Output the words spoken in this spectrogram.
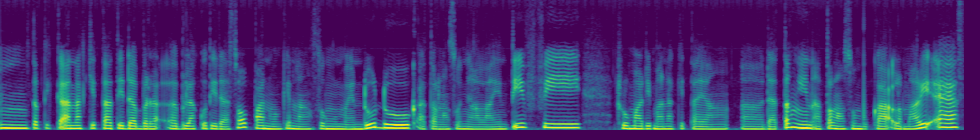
hmm, ketika anak kita tidak ber, e, berlaku tidak sopan, mungkin langsung main duduk atau langsung nyalain TV, rumah di mana kita yang uh, datengin atau langsung buka lemari es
